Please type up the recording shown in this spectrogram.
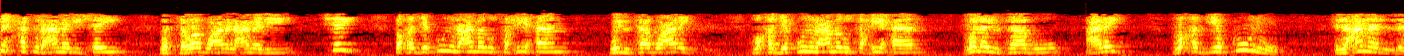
صحة العمل شيء والثواب على العمل شيء. فقد يكون العمل صحيحا ويثاب عليه. وقد يكون العمل صحيحا ولا يثاب عليه. وقد يكون العمل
